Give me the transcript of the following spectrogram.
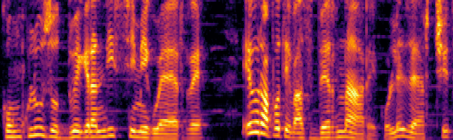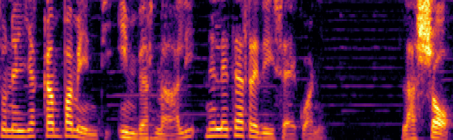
concluso due grandissime guerre e ora poteva svernare con l'esercito negli accampamenti invernali nelle terre dei Sequani. Lasciò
